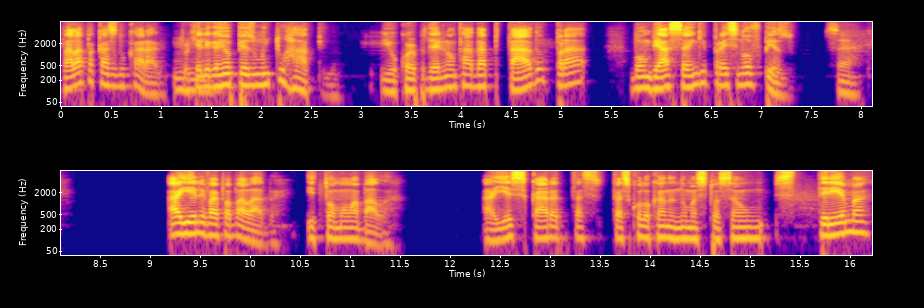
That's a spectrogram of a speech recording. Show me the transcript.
vai lá pra casa do caralho. Porque Uhum. ele ganhou peso muito rápido. E o corpo dele não tá adaptado pra bombear sangue pra esse novo peso. Certo. Aí ele vai pra balada e toma uma bala. Aí esse cara tá, se- tá se colocando numa situação extrema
